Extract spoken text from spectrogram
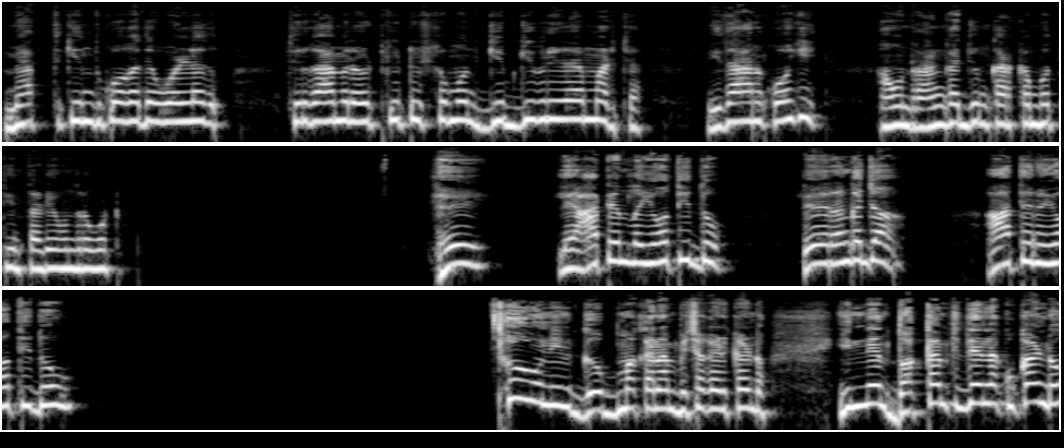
ಮೆತ್ತಗಿಂದಕ್ಕೆ ಹೋಗೋದೇ ಒಳ್ಳೇದು. ತಿರ್ಗಾ ಆಮೇಲೆ ಒಟ್ಟಿಗಿಟ್ಟು ಇಸ್ಕೊಂಬಂದು ಗಿಬ್ ಗಿಬ್ರಿ ಮಾಡ್ಚ ನಿಧಾನಕ್ಕೆ ಹೋಗಿ, ಅವ್ನು ರಂಗಜ್ಜನ್ ಕರ್ಕೊಂಬತ್ತೀನಿ ತಡೆ ಅಂದ್ರೆ ಒಟ್ಟು. ಲೇ ಲೇ ಆತೇನ್ಲ ಯೋತಿದ್ದು. ಲೇ ರಂಗಜ್ಜ ಆತೇನ ಯೋತಿದ್ದು? ಥೂ, ನೀನು ಗಬ್ ಮಕನ ಬಿಸ ಹಿಡ್ಕೊಂಡು. ಇನ್ನೇನು ದೊಕ್ಕಂತಿದ್ದೇನ ಕುಕೊಂಡು?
